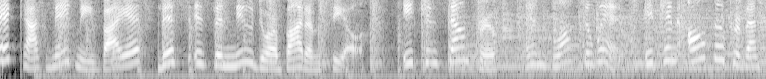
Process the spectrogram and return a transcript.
TikTok made me buy it. This is the new door bottom seal. It can soundproof and block the wind. It can also prevent the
